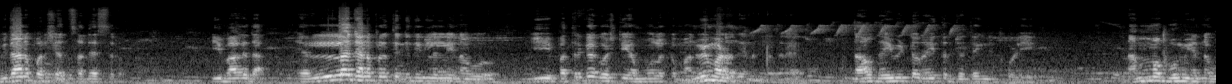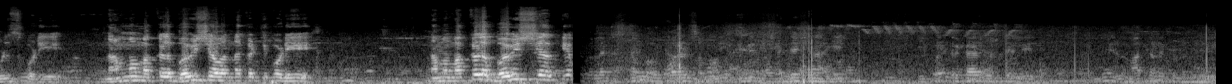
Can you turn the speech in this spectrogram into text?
ವಿಧಾನ ಪರಿಷತ್ ಸದಸ್ಯರು ಈ ಭಾಗದ ಎಲ್ಲ ಜನಪ್ರತಿನಿಧಿಗಳಲ್ಲಿ ನಾವು ಈ ಪತ್ರಿಕಾಗೋಷ್ಠಿಯ ಮೂಲಕ ಮನವಿ ಮಾಡೋದೇನಂತಂದ್ರೆ, ನಾವು ದಯವಿಟ್ಟು ರೈತರ ಜೊತೆಗೆ ನಿಂತ್ಕೊಳ್ಳಿ. ನಮ್ಮ ಭೂಮಿಯನ್ನು ಉಳಿಸ್ಕೊಡಿ. ನಮ್ಮ ಮಕ್ಕಳ ಭವಿಷ್ಯವನ್ನ ಕಟ್ಟಿಕೊಡಿ. ನಮ್ಮ ಮಕ್ಕಳ ಭವಿಷ್ಯಕ್ಕೆ ಹೋರಾಟ ಸಮಿತಿ ಮಾತಾಡೋಕ್ಕೆ ಪತ್ರಿಕಾಗೋಷ್ಠಿಯಲ್ಲಿ ಮಾತನಾಡಕ್ಕೆ ಬಂದಿದ್ದೀವಿ.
